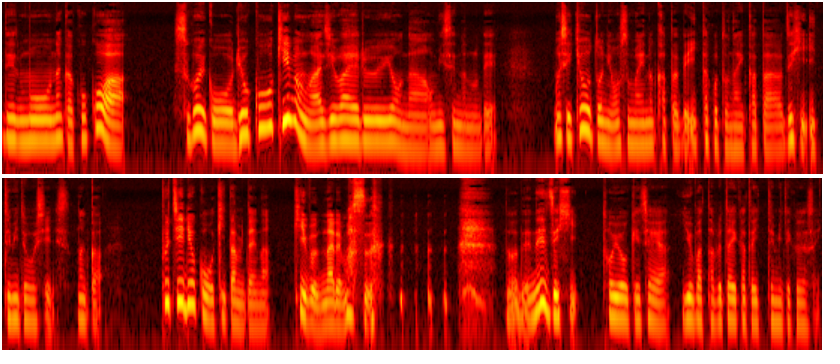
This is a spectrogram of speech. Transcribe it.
でもうなんかここはすごいこう旅行気分を味わえるようなお店なのでもし京都にお住まいの方で行ったことない方是非行ってみてほしいです。なんかプチ旅行来たみたいな気分になれます。のでね是非豊受茶屋湯葉食べたい方行ってみてください。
